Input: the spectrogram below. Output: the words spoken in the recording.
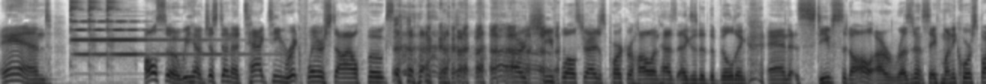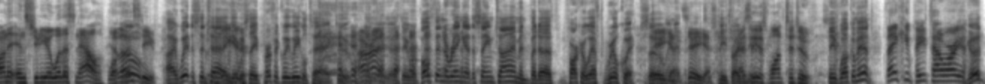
And also, we have just done a tag team Ric Flair style, folks. our chief wealth strategist, Parker Holland, has exited the building. And Steve Siddall, our resident safe money correspondent, in studio with us now. Welcome in, Steve. I witnessed the tag. It was a perfectly legal tag too. All right. they were both in the ring at the same time, and but uh, Parker left real quick. So There you go. it's- There you it's- go. Steve's right As in he here. is wont to do. Steve, welcome in. Thank you, Pete. How are you? Good.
